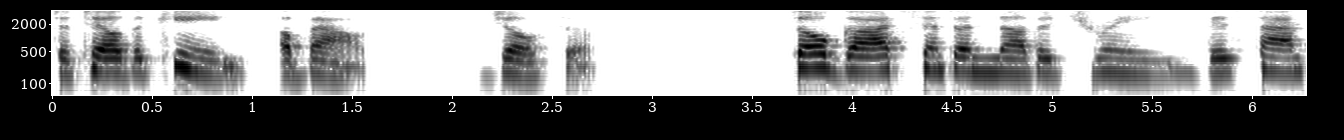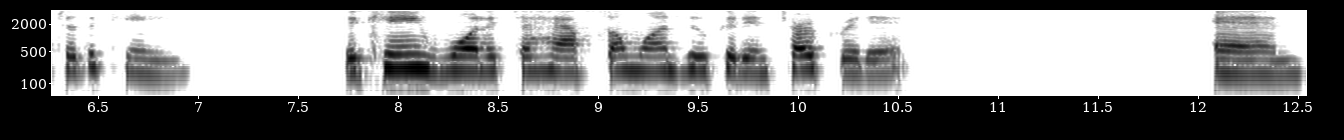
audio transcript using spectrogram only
to tell the king about Joseph. So God sent another dream, this time to the king. The king wanted to have someone who could interpret it. And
